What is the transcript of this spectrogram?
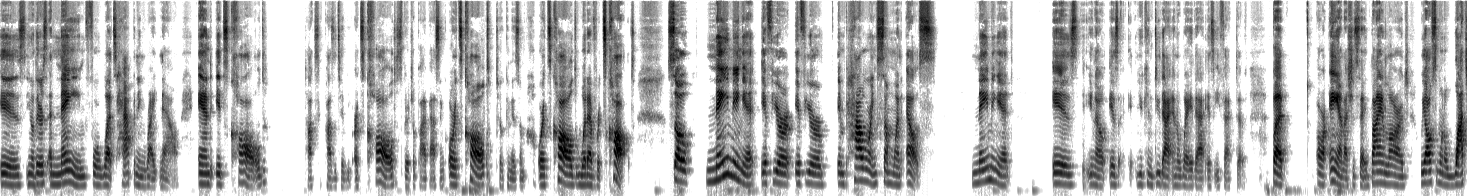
is you know there's a name for what's happening right now and it's called toxic positivity or it's called spiritual bypassing or it's called tokenism or it's called whatever it's called. So naming it if you're if you're empowering someone else naming it is you know is you can do that in a way that is effective. But or and I should say, by and large, we also want to watch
